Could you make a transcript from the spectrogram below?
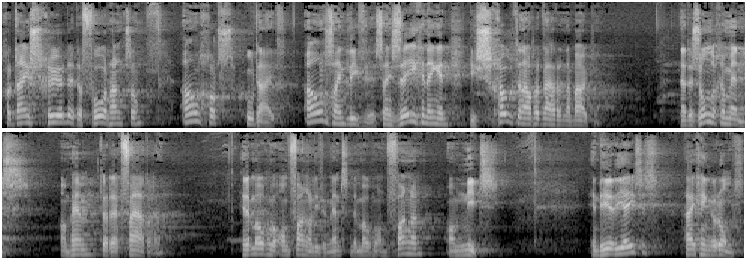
gordijn scheurde, dat voorhangsel. Al Gods goedheid, al zijn liefde, zijn zegeningen, die schoten als het ware naar buiten. Naar de zondige mens, om hem te rechtvaardigen. En dat mogen we ontvangen, lieve mensen, dat mogen we ontvangen om niets. En de Heer Jezus, hij ging rond,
